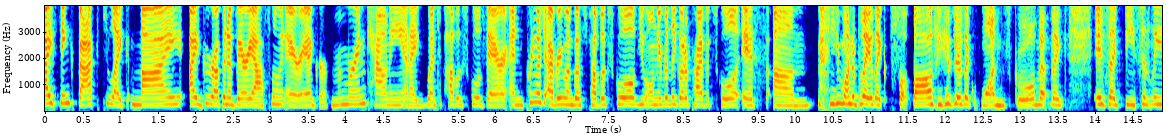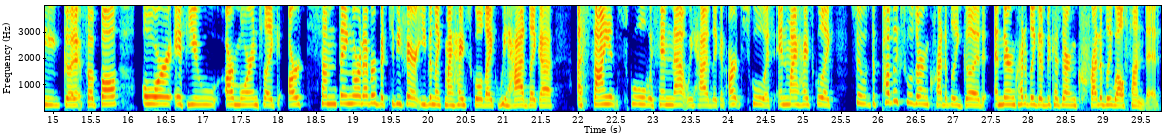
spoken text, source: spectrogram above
I think back to like my, I grew up in a very affluent area. I grew up in Marin County and I went to public schools there. And pretty much everyone goes to public school. You only really go to private school if um, you want to play like football because there's like one school that like is like decently good at football. Or if you are more into like art something or whatever. But to be fair, even like my high school, like we had like a, a science school within that. We had like an art school within my high school. Like, so the public schools are incredibly good and they're incredibly good because they're incredibly well funded.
